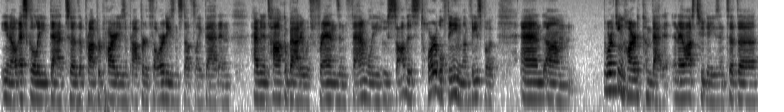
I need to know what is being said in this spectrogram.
you know, escalate that to the proper parties and proper authorities and stuff like that, and having to talk about it with friends and family who saw this horrible thing on Facebook, and um, working hard to combat it. And I lost two days. And to the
